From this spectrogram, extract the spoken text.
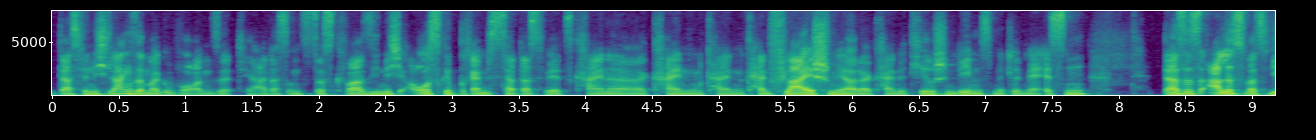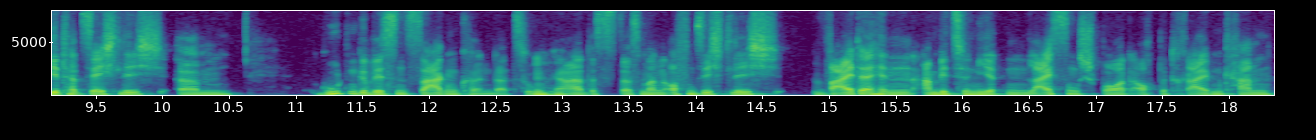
dass wir nicht langsamer geworden sind, ja, dass uns das quasi nicht ausgebremst hat, dass wir jetzt keine, kein, kein, kein Fleisch mehr oder keine tierischen Lebensmittel mehr essen. Das ist alles, was wir tatsächlich ähm, guten Gewissens sagen können dazu, mhm. ja, dass, dass man offensichtlich weiterhin ambitionierten Leistungssport auch betreiben kann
